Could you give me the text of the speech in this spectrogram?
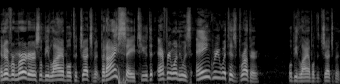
And whoever murders will be liable to judgment. But I say to you that everyone who is angry with his brother will be liable to judgment.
